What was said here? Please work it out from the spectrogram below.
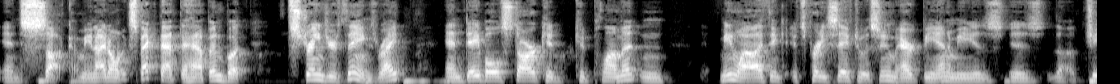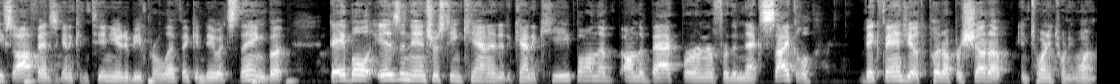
and suck. I mean, I don't expect that to happen, but stranger things, right? And Daboll's star could could plummet. And meanwhile, I think it's pretty safe to assume Eric Bieniemy is is the Chiefs' offense is going to continue to be prolific and do its thing. But Daboll is an interesting candidate to kind of keep on the on the back burner for the next cycle. Vic Fangio put up or shut up in 2021.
